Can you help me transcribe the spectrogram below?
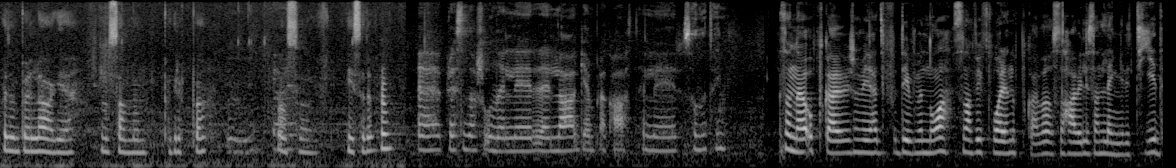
F.eks. lage noe sammen på gruppa, og så vise det fram. Eh, presentasjon eller lage en plakat eller sånne ting. Sånne oppgaver som vi driver med nå, sånn at vi får en oppgave og så har vi litt sånn lengre tid,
